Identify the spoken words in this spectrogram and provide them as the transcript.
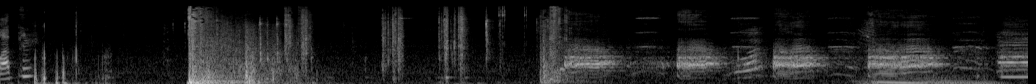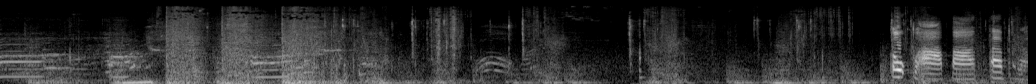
Weapon? Oh, pa, pa, pa, pa.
